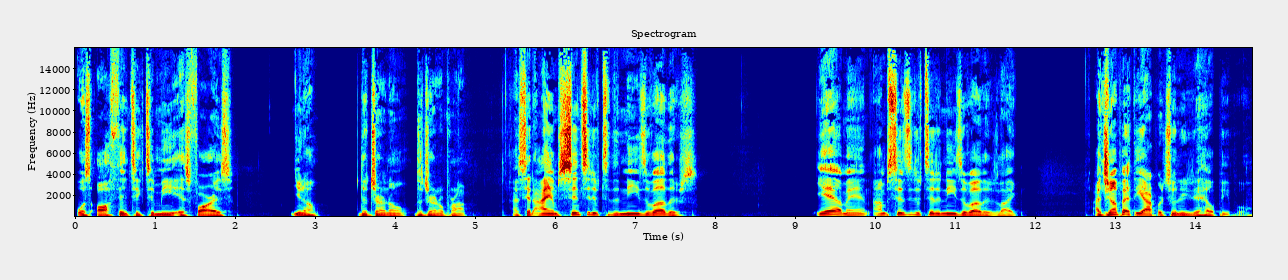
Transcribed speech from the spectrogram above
was authentic to me as far as you know the journal the journal prompt i said i am sensitive to the needs of others yeah man i'm sensitive to the needs of others like i jump at the opportunity to help people.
